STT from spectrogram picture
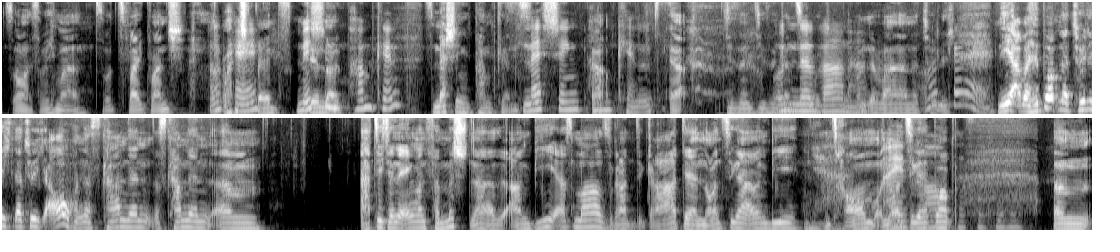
So, jetzt habe ich mal so zwei Grunge, okay. Bands. Smashing Pumpkins? Smashing Pumpkins. Smashing Pumpkins. Ja, ja. die sind, die sind und ganz Nirvana. gut. Und Nirvana natürlich. Okay. Nee, aber Hip-Hop natürlich, natürlich auch. Und das kam dann, das kam dann, ähm, hat sich dann irgendwann vermischt, ne? Also R&B erstmal, so gerade der 90er R&B, ja, ein Traum und 90er Hip-Hop. Ähm,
